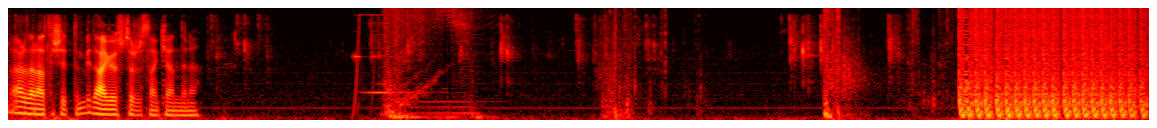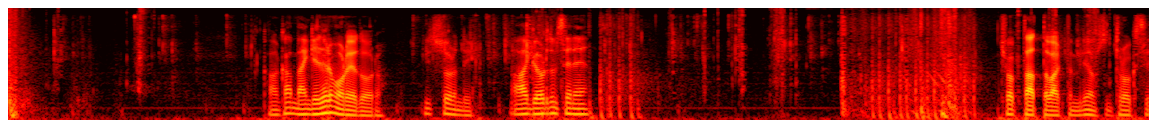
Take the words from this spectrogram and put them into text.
Nereden ateş ettin? Bir daha gösterirsen kendine. Kankam ben gelirim oraya doğru. Hiç sorun değil. Aa gördüm seni. Çok tatlı baktım biliyor musun Troxy?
